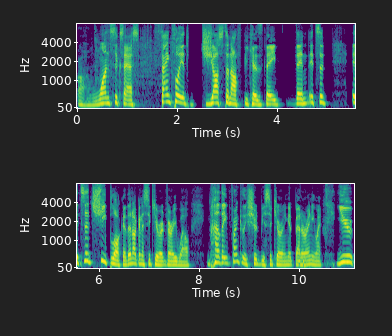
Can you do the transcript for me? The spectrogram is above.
Oh, one success. Thankfully, it's just enough because they then it's a it's a cheap locker. They're not going to secure it very well. Well, they frankly should be securing it better hmm. anyway. You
